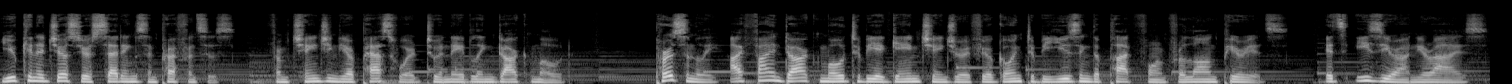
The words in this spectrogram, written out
you can adjust your settings and preferences, from changing your password to enabling dark mode. Personally, I find dark mode to be a game changer if you're going to be using the platform for long periods. It's easier on your eyes,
